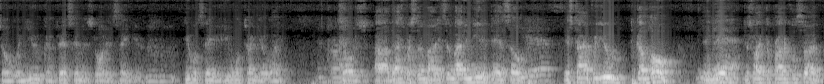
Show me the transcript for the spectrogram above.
So when you confess him as Lord and Savior, Mhm. he will save you. He won't turn you away. That's right. So uh, that's for somebody. Somebody needed that. So Yes. it's time for you to come home. Amen. Amen. Just like the prodigal son.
